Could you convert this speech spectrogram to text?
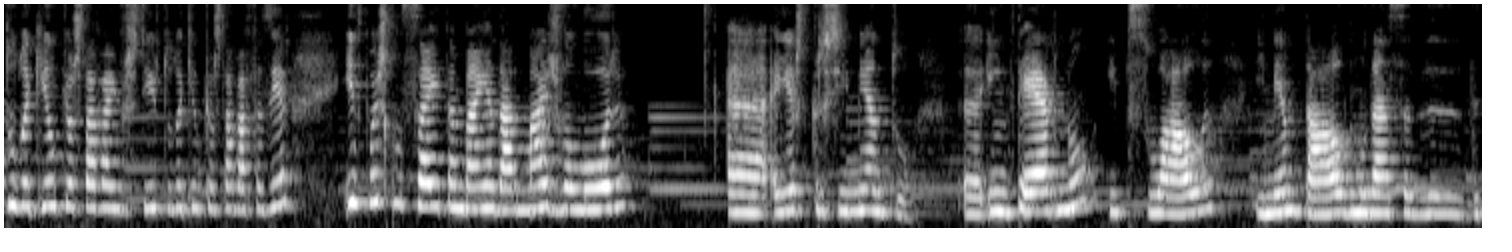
tudo aquilo que eu estava a investir, tudo aquilo que eu estava a fazer, e depois comecei também a dar mais valor uh, a este crescimento uh, interno e pessoal e mental de mudança de, de,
